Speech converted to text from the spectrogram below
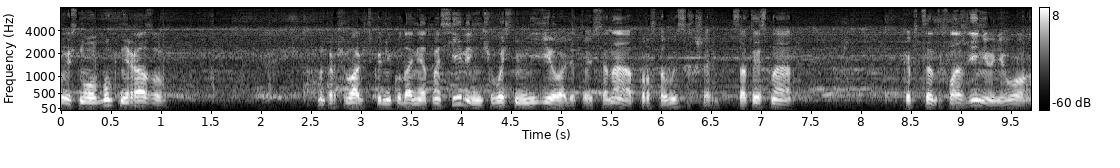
То есть ноутбук ни разу на профилактику никуда не относили, ничего с ним не делали. То есть она просто высохшая. Соответственно, коэффициент охлаждения у него,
